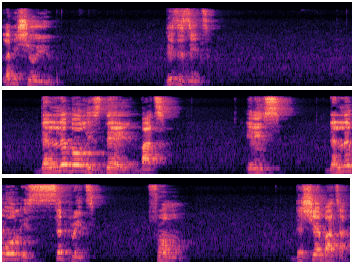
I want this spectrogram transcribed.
let me show you. This is it. The label is there, but it is, the label is separate from the shea butter.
